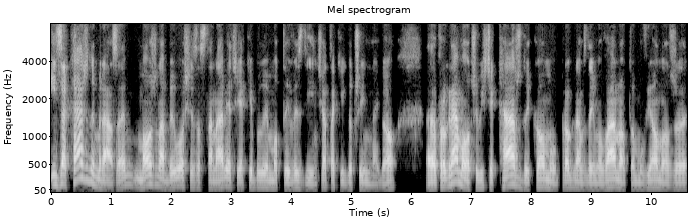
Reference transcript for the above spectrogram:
i za każdym razem można było się zastanawiać, jakie były motywy zdjęcia takiego czy innego e, programu. Oczywiście każdy, komu program zdejmowano, to mówiono, że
